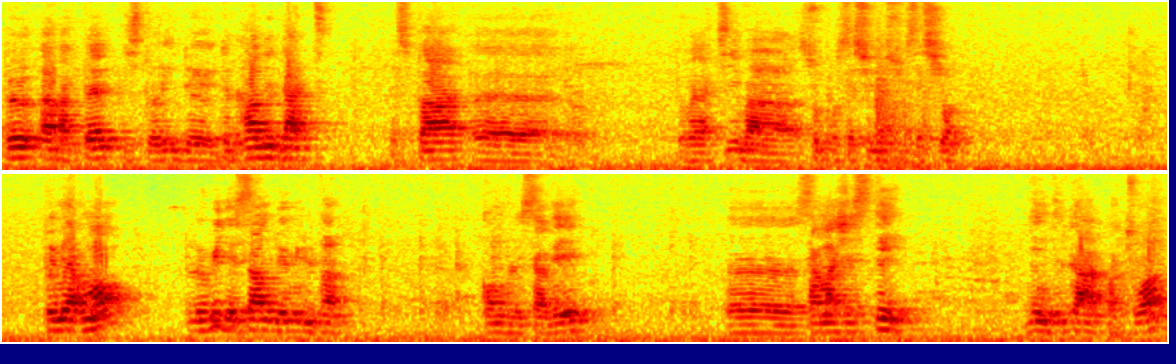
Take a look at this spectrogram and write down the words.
peu un rappel historique de, de grande date, n'est-ce pas, euh, relative à ce processus de succession. Premièrement, le 8 décembre 2020, comme vous le savez, euh, Sa Majesté Yindika Akwatoua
